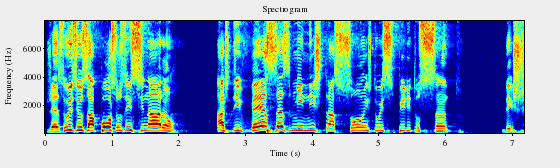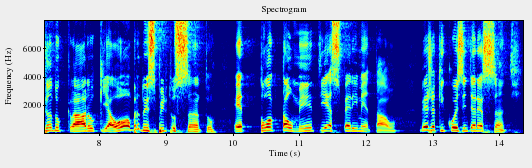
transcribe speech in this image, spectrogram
Jesus e os apóstolos ensinaram as diversas ministrações do Espírito Santo, deixando claro que a obra do Espírito Santo é totalmente experimental. Veja que coisa interessante.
